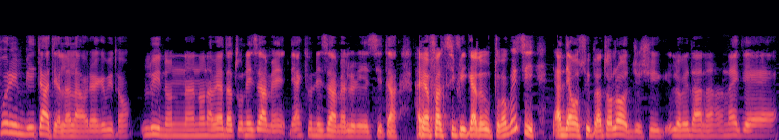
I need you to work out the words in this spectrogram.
pure invitati alla laurea, capito? Lui non, non, aveva dato un esame, neanche un esame all'università, aveva falsificato tutto. Ma questi andiamo sui patologici, Loredana, non è che.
